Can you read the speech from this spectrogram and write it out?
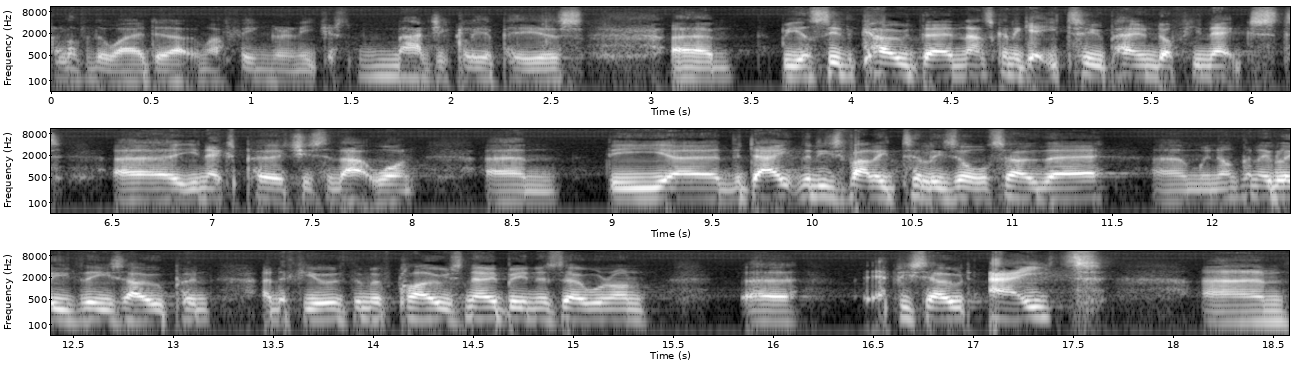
I love the way I do that with my finger and it just magically appears. Um, but you'll see the code there, and that's going to get you two pound off your next uh, your next purchase of that one. Um, the uh, the date that is valid till is also there. Um, we're not going to leave these open, and a few of them have closed now, being as though we're on uh, episode eight. Um,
